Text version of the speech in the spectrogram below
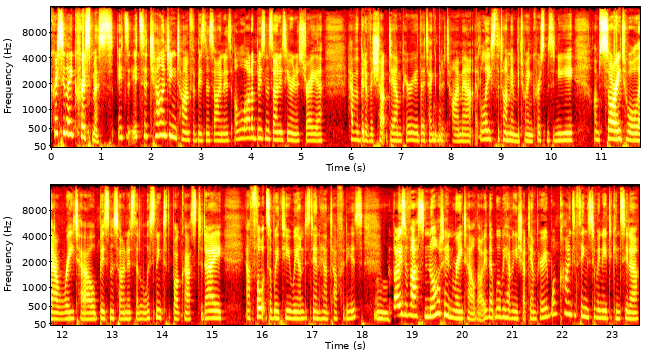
Chrissy Lee, Christmas. It's it's a challenging time for business owners. A lot of business owners here in Australia have a bit of a shutdown period. They take mm-hmm. a bit of time out, at least the time in between Christmas and New Year. I'm sorry to all our retail business owners that are listening to the podcast today. Our thoughts are with you. We understand how tough it is. Mm. those of us not in retail, though, that will be having a shutdown period, what kinds of things do we need to consider?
